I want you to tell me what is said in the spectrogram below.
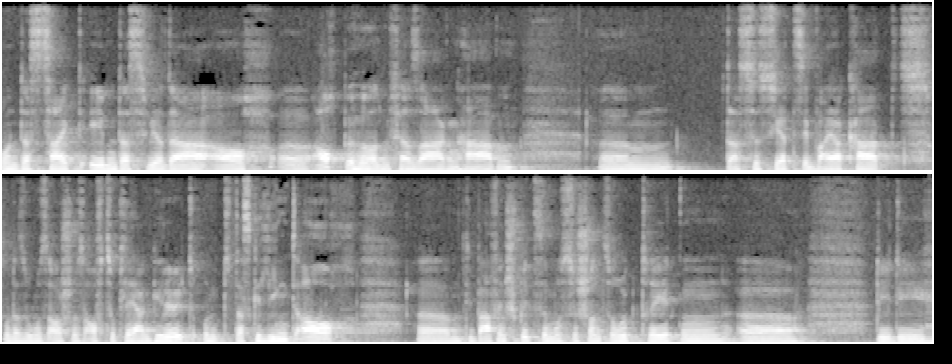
und das zeigt eben, dass wir da auch, äh, auch Behördenversagen haben. Ähm, dass es jetzt im Wirecard-Untersuchungsausschuss aufzuklären gilt und das gelingt auch. Ähm, die BaFin-Spitze musste schon zurücktreten. Äh, die, die,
